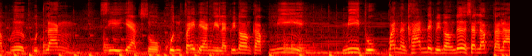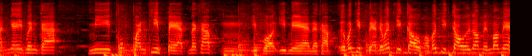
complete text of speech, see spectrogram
อำเภอกุดลังสีแยกโศกคุณไฟแดงนี่แหละพี่น้องครับมีมีทุกวันอังคารเด้พี่น้องเด้อสำหรับตลาดใหญ่เพิ่นกะ มีทุกวันที่ 8 นะครับอืมอีพออีแม่นะครับเออวันที่8แต่วันที่เก้าครับวันที่เก้าเลยเนาะแม่นบ่แม่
